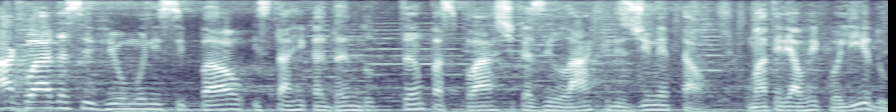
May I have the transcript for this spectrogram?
A Guarda Civil Municipal está arrecadando tampas plásticas e lacres de metal. O material recolhido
